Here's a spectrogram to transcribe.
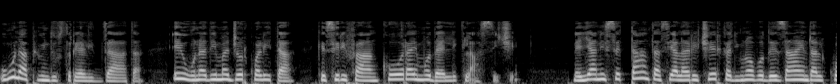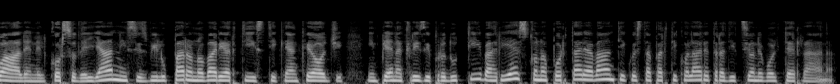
una più industrializzata e una di maggior qualità, che si rifà ancora ai modelli classici. Negli anni 70 si è alla ricerca di un nuovo design dal quale, nel corso degli anni, si svilupparono vari artisti che anche oggi, in piena crisi produttiva, riescono a portare avanti questa particolare tradizione volterrana.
